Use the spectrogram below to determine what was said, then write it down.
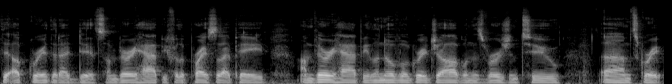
the upgrade that I did. So I'm very happy for the price that I paid. I'm very happy. Lenovo, great job on this version two. Um, it's great.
